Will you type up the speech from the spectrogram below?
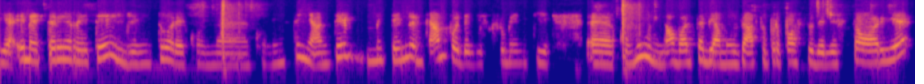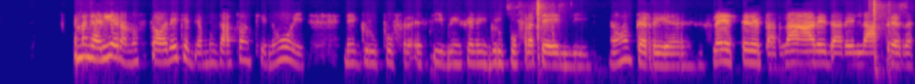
e mettere in rete il genitore con, eh, con l'insegnante mettendo in campo degli strumenti eh, comuni. No? A volte abbiamo usato, proposto delle storie magari erano storie che abbiamo usato anche noi nel gruppo, sì, nel gruppo Fratelli, no? per riflettere, parlare, dare là per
